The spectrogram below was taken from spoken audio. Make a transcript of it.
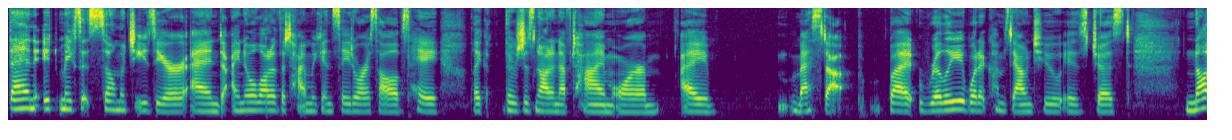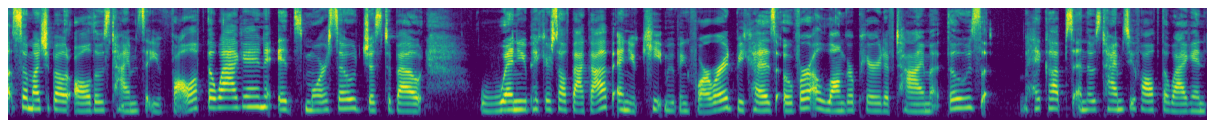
then it makes it so much easier. And I know a lot of the time we can say to ourselves, hey, like there's just not enough time, or I messed up. But really, what it comes down to is just not so much about all those times that you fall off the wagon, it's more so just about when you pick yourself back up and you keep moving forward because over a longer period of time, those hiccups and those times you fall off the wagon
